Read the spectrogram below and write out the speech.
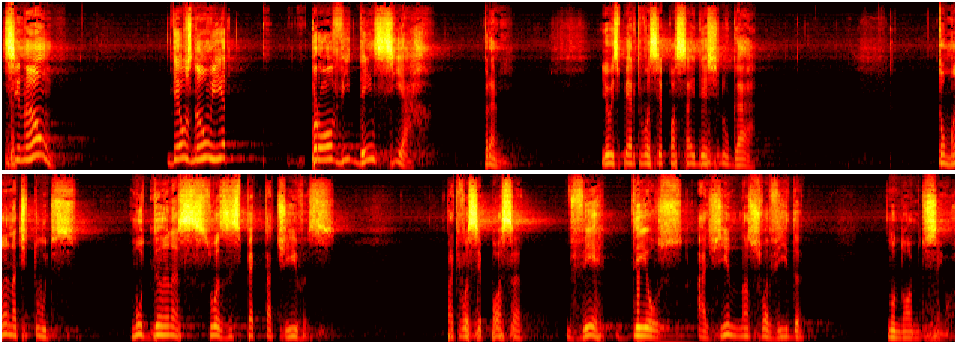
Senão, Deus não ia providenciar para mim. E eu espero que você possa sair deste lugar tomando atitudes, mudando as suas expectativas para que você possa ver Deus agindo na sua vida, no nome do Senhor.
